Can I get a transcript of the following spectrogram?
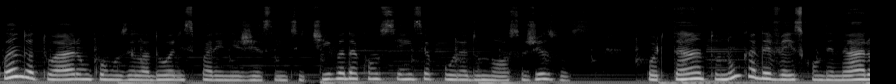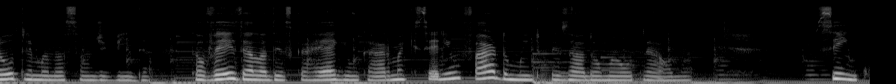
quando atuaram como zeladores para a energia sensitiva da consciência pura do nosso Jesus. Portanto, nunca deveis condenar outra emanação de vida. Talvez ela descarregue um karma que seria um fardo muito pesado a uma outra alma. 5.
